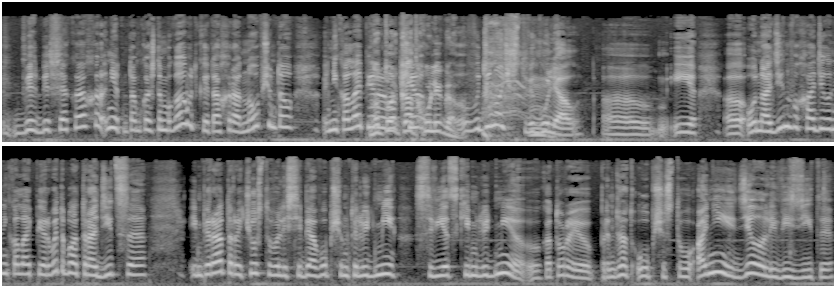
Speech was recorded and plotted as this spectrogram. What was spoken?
Без, без всякой охраны. Нет, ну там, конечно, могла быть какая-то охрана, но, в общем-то, Николай I только вообще от в одиночестве гулял. Э, И э, он один выходил, Николай I. Это была традиция. Императоры чувствовали себя, в общем-то, людьми светскими, людьми, э, которые принадлежат обществу. Они делали визиты,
